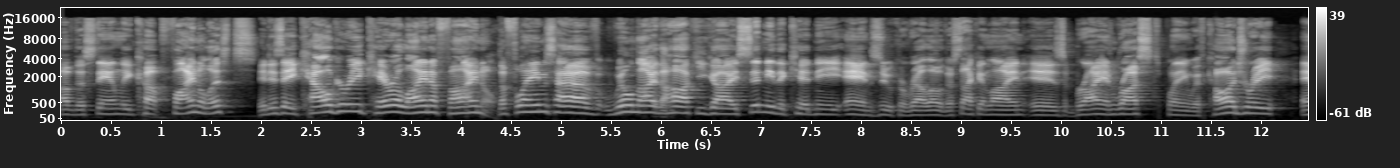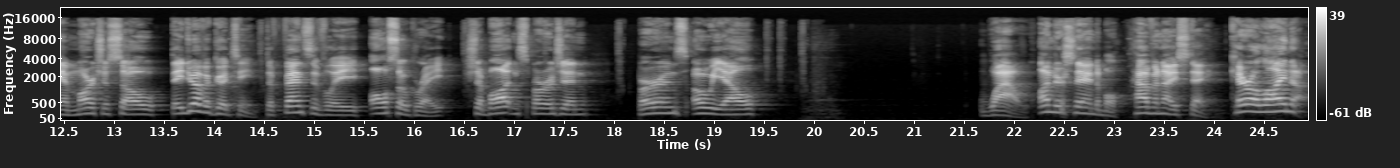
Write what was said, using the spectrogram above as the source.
of the Stanley Cup finalists. It is a Calgary Carolina final. The Flames have Will Nye the hockey guy, Sidney the kidney, and Zuccarello. The second line is Bryan Rust playing with Kadri and Marchessault. They do have a good team. Defensively, also great. Chabot and Spurgeon, Burns, OEL. Wow. Understandable. Have a nice day. Carolina,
